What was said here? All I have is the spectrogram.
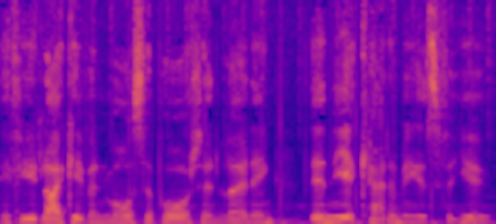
If you'd like even more support and learning, then the Academy is for you.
